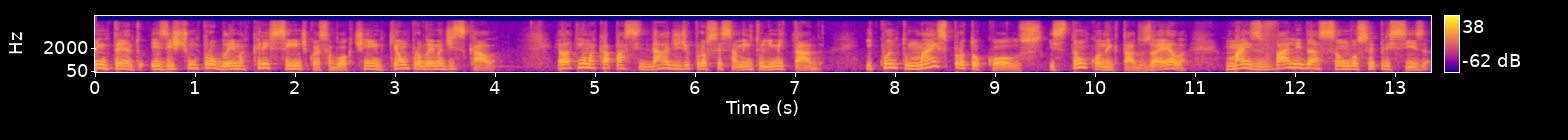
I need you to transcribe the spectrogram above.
No entanto, existe um problema crescente com essa blockchain, que é um problema de escala. Ela tem uma capacidade de processamento limitada, e quanto mais protocolos estão conectados a ela, mais validação você precisa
